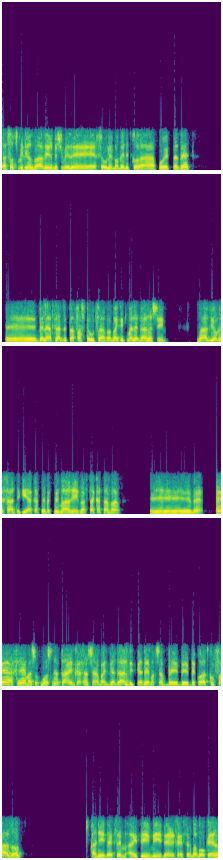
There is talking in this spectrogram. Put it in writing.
לעשות שמיניות באוויר בשביל אה, איכשהו לממן את כל הפרויקט הזה. אה, ולאט לאט זה תפס תאוצה, והבית התמלא באנשים. ואז יום אחד הגיעה כתבת ממעריב, ועשתה כתבה. אה, ואחרי משהו כמו שנתיים ככה שהבית גדל והתקדם, עכשיו בכל התקופה הזאת, אני בעצם הייתי מבערך 10 בבוקר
